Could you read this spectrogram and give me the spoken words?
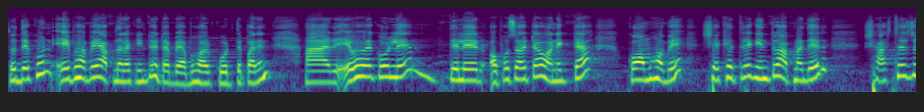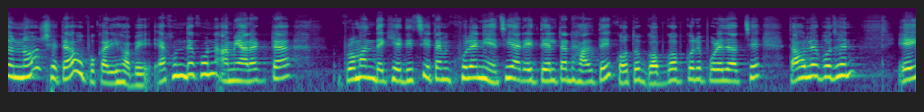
তো দেখুন এইভাবে আপনারা কিন্তু এটা ব্যবহার করতে পারেন। আর এভাবে করলে তেলের অপচয়টাও অনেকটা কম হবে। সেক্ষেত্রে কিন্তু আপনাদের স্বাস্থ্যের জন্য সেটা উপকারী হবে। এখন দেখুন, আমি আরেকটা প্রমাণ দেখিয়ে দিচ্ছি, এটা আমি খুলে নিয়েছি আর এই তেলটা ঢালতে কত গপ গপ করে পড়ে যাচ্ছে। তাহলে বোঝেন এই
